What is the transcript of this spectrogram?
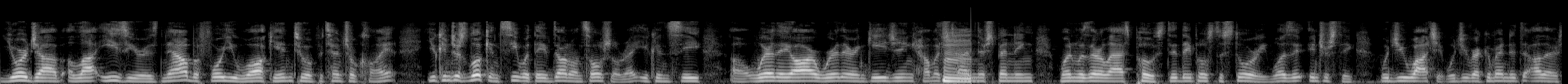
your job a lot easier is now before you walk into a potential client, you can just look and see what they've done on social, right? You can see uh, where they are, where they're engaging, how much mm. time they're spending, when was their last post, did they post a story, was it interesting, would you watch it, would you recommend it to others?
